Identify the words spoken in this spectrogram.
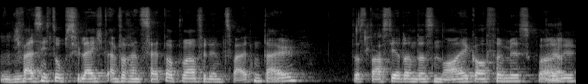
Mhm. Ich weiß nicht, ob es vielleicht einfach ein Setup war für den zweiten Teil, dass das ja dann das neue Gotham ist quasi. Ja.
